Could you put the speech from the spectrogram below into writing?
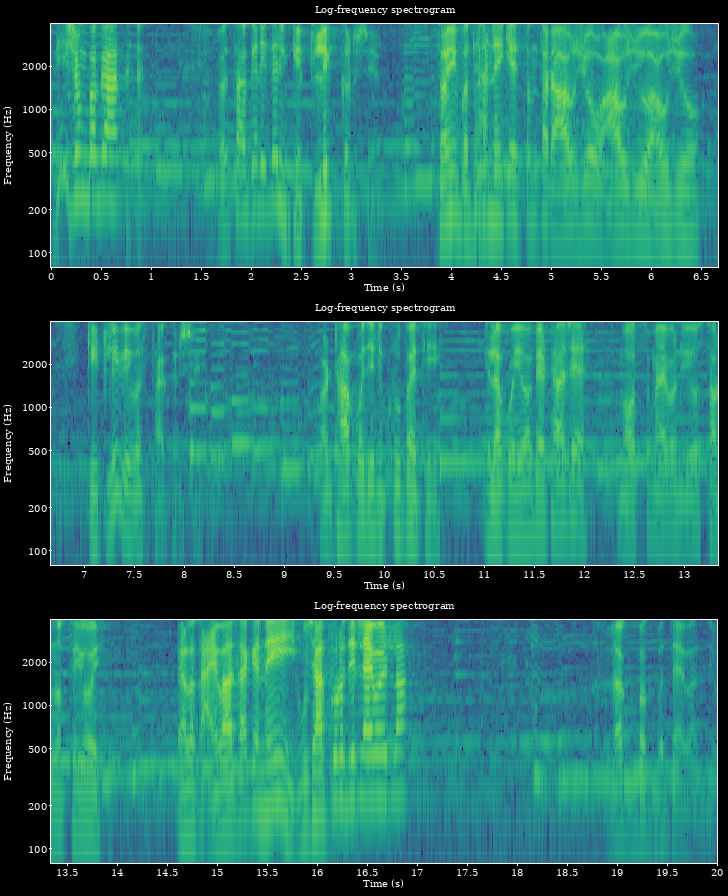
નહીં શંભુ ભગત? વ્યવસ્થા કરી કરી કેટલીક કરશે. સ્વામી, બધાને કહે તમ તારે આવજો આવજો આવજો. કેટલી વ્યવસ્થા કરશે. પણ ઠાકોરજીની કૃપાથી એટલે લોકો એવા બેઠા છે, મહોત્સવમાં આવ્યાની વ્યવસ્થા ન થઈ હોય. પહેલા તો આવ્યા હતા કે નહીં? હું જાત કરો જેટલા આવ્યો એટલા? લગભગ બધા આવ્યા જો.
